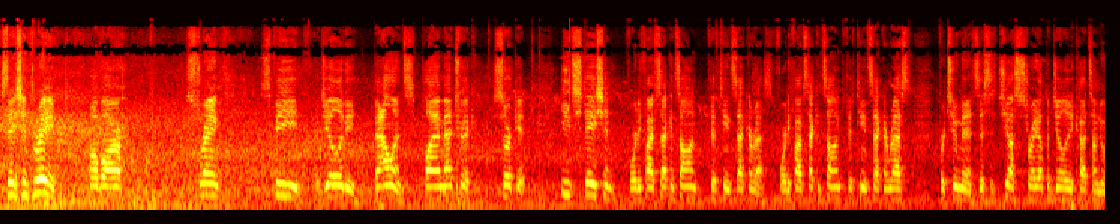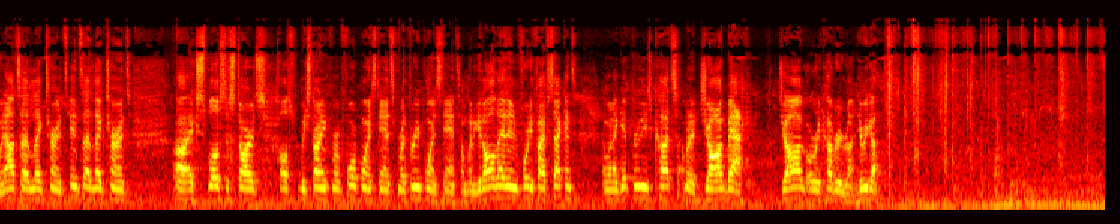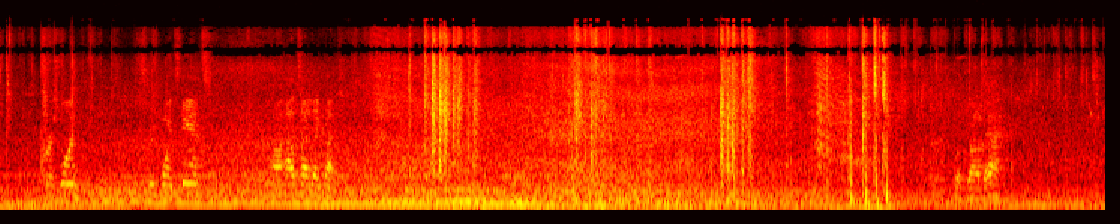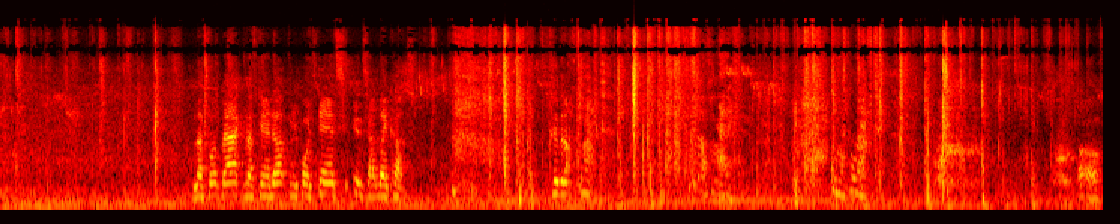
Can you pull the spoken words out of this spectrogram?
Station three of our strength, speed, agility, balance, plyometric circuit. Each station, 45 seconds on, 15 second rest. 45 seconds on, 15 second rest for two minutes. This is just straight up agility cuts. I'm doing outside leg turns, inside leg turns, uh, explosive starts. I'll be starting from a four point stance, from a three point stance. I'm gonna get all that in 45 seconds. And when I get through these cuts, I'm gonna jog back. Jog or recovery run. Here we go. First one, three point stance, uh, outside leg cuts. Look, jog back. Left foot back, left hand up, three point stance, inside leg cuts. Pivot up left. Left right. Left left. Uh-oh.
